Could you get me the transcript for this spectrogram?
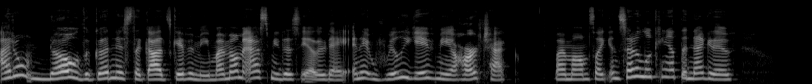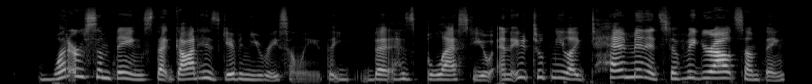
I don't know the goodness that God's given me. My mom asked me this the other day, and it really gave me a heart check. My mom's like, instead of looking at the negative, what are some things that God has given you recently that that has blessed you? And it took me like 10 minutes to figure out something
